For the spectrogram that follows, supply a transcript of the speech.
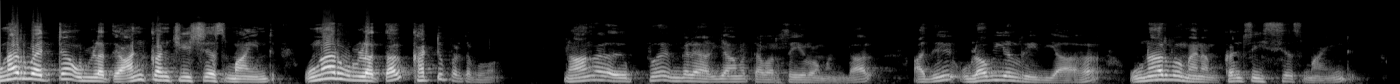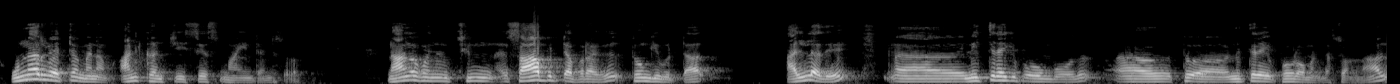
உணர்வற்ற உள்ளத்தை அன்கான்சியஸ் மைண்ட் உணர்வு உள்ளத்தால் கட்டுப்படுத்தப்படும். நாங்கள் இப்போ எங்களை அறியாமல் தவறு செய்கிறோம் என்றால் அது உளவியல் ரீதியாக உணர்வு மனம் கன்சியஸ் மைண்ட் உணர்வற்ற மனம் அன்கன்சியஸ் மைண்ட் என்று சொல்லப்படும். நாங்கள் கொஞ்சம் சின்ன சாப்பிட்ட பிறகு தூங்கிவிட்டால் அல்லது நித்திரைக்கு போகும்போது நித்திரை போகிறோம் என்று சொன்னால்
